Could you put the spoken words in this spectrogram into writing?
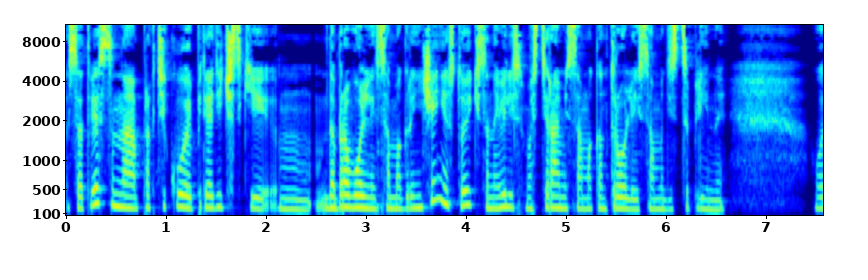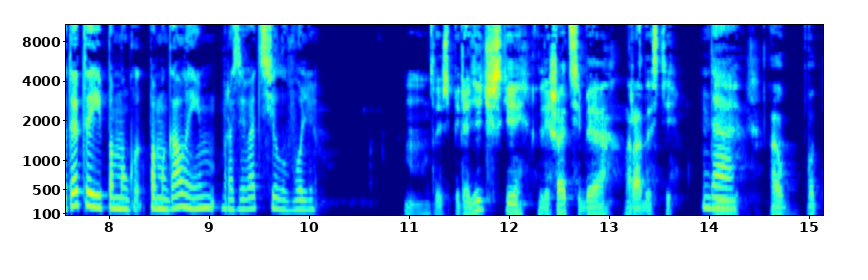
Соответственно, практикуя периодически добровольные самоограничения, стойки становились мастерами самоконтроля и самодисциплины. Вот это и помогало им развивать силу воли. То есть периодически лишать себя радости Да. И, а, вот,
